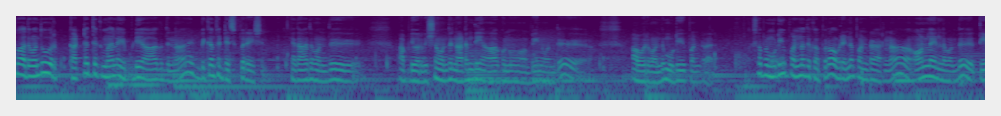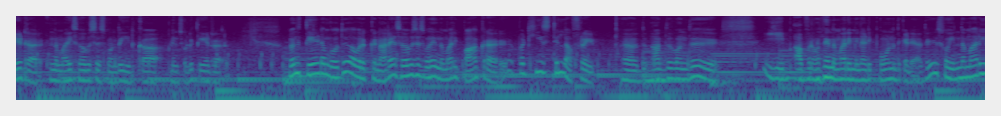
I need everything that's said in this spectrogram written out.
ஸோ அது வந்து ஒரு கட்டத்துக்கு மேலே எப்படி ஆகுதுன்னா இட் பிகம்ஸ் அ டெஸ்பிரேஷன் ஏதாவது வந்து அப்படி ஒரு விஷயம் வந்து நடந்தே ஆகணும் அப்படின்னு வந்து அவர் வந்து முடிவு பண்ணுறாரு ஸோ அப்புறம் முடிவு பண்ணதுக்கப்புறம் அவர் என்ன பண்ணுறாருன்னா ஆன்லைனில் வந்து தேடுறாரு. இந்த மாதிரி சர்வீசஸ் வந்து இருக்கா அப்படின்னு சொல்லி தேடுறாரு. வந்து தேடும்போது அவருக்கு நிறைய சர்வீசஸ் வந்து இந்த மாதிரி பார்க்குறாரு பட் ஹீ ஸ்டில் அஃப்ரைட் அது வந்து அவர் வந்து இந்த மாதிரி முன்னாடி போனது கிடையாது. ஸோ இந்த மாதிரி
